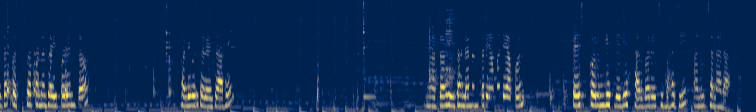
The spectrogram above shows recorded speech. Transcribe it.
आता कच्चापणा जाईपर्यंत खालीवर करायचं आहे. आता हे झाल्यानंतर यामध्ये आपण पेस्ट करून घेतलेली हरभऱ्याची भाजी आणि चना डाळ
